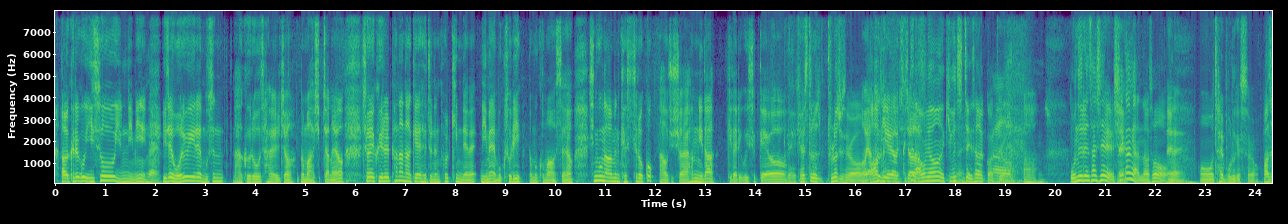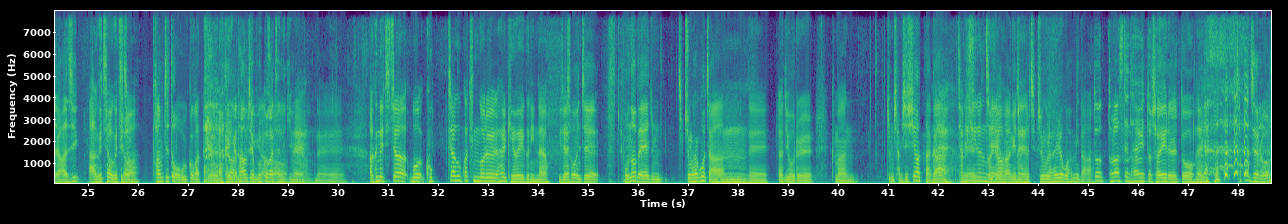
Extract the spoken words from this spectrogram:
아 그리고 이소윤님이 네. 이제 월요일에 무슨 낙으로 살죠. 너무 아쉽잖아요. 저의 귀를 편안하게 해주는 폴킴님의 님의 목소리 너무 고마웠어요. 신곡 나오면 게스트로 꼭 나와주셔야 합니다. 기다리고 있을게요. 네, 게스트로 불러주세요. 어, 약속이에요, 아, 진짜. 그때 나오면 기분 네. 진짜 이상할 것 같아요. 아. 아. 오늘은 사실 실감이 안 나서 네. 네. 어, 잘 모르겠어요. 맞아요. 아직 아 그쵸 그쵸. 그쵸. 다음 주에 또 올 것 같은 그러니까 다음 주에 볼 것. 같은 느낌이에요. 네. 아 근데 진짜 뭐 곡 작업 같은 거를 할 계획은 있나요? 이제 저 이제 본업에 좀 집중하고자 음. 네 라디오를 그만 좀 잠시 쉬었다가 네, 잠시 쉬는 제 거죠. 음악에 좀 네. 더 집중을 하려고 합니다. 또 돌아왔을 땐 다행히 또 저희를 또 첫 네. 번째로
